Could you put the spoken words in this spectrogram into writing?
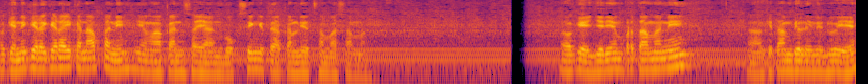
Oke, ini kira-kira ikan apa nih yang akan saya unboxing kita akan lihat sama-sama. Oke, jadi yang pertama nih nah, kita ambil ini dulu ya.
